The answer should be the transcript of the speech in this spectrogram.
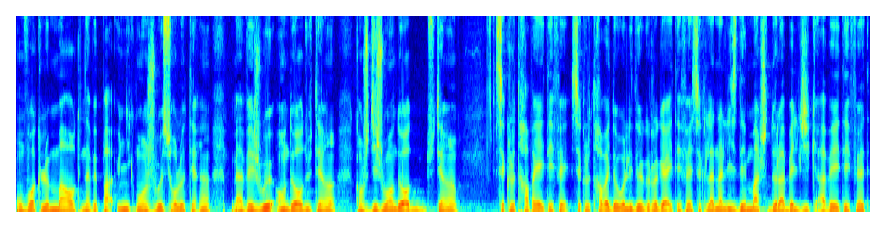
On voit que le Maroc n'avait pas uniquement joué sur le terrain, mais avait joué en dehors du terrain. Quand je dis jouer en dehors du terrain, c'est que le travail a été fait, c'est que le travail de Walid El Greg a été fait, c'est que l'analyse des matchs de la Belgique avait été faite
